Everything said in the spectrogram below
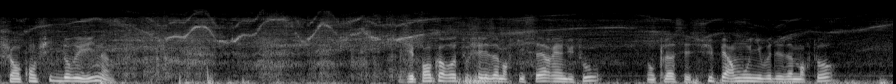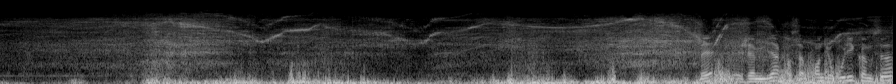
suis en config d'origine. J'ai pas encore retouché les amortisseurs, rien du tout. Donc là c'est super mou au niveau des amortos. Mais j'aime bien quand ça prend du roulis comme ça.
